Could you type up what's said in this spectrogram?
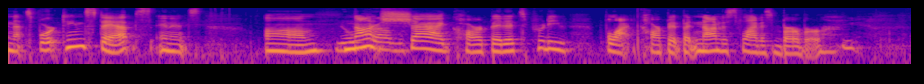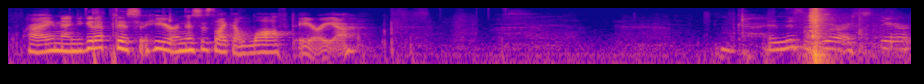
And that's 14 steps and it's um, No not problem. shag carpet. It's pretty flat carpet, but not as flat as Berber. Okay, now you get up this here, and this is like a loft area. Okay. And this is where I stare,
